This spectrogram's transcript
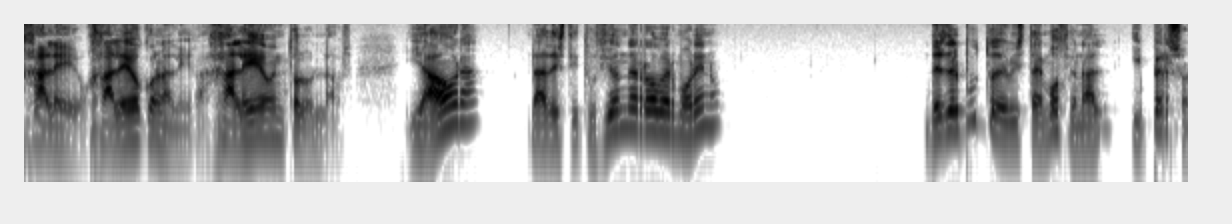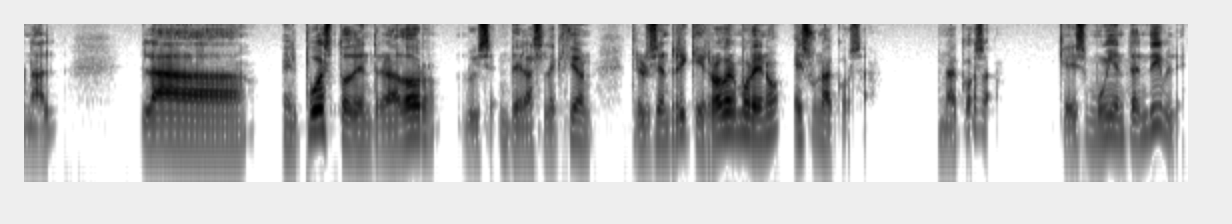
Jaleo, jaleo con la liga, jaleo en todos los lados. Y ahora, la destitución de Robert Moreno, desde el punto de vista emocional y personal, la, el puesto de entrenador de la selección entre Luis Enrique y Robert Moreno es una cosa, una cosa que es muy entendible.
